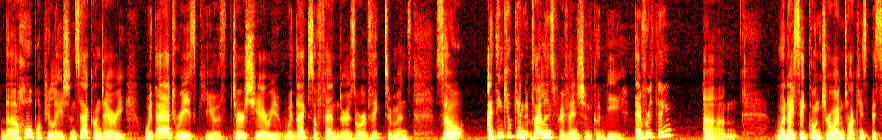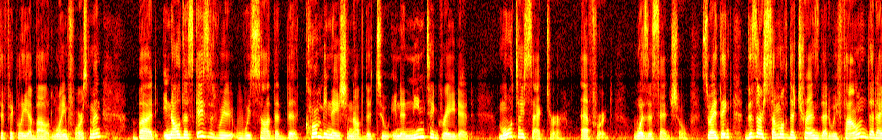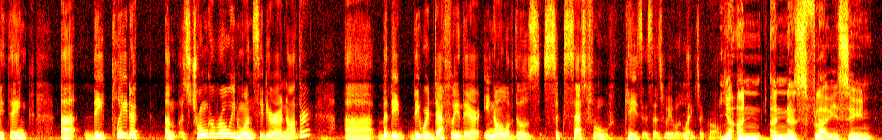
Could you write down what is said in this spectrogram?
the whole population, secondary with at risk youth, tertiary with ex offenders or victims. So I think you can, violence prevention could be everything. Um, when I say control, I'm talking specifically about law enforcement. But in all those cases, we, we saw that the combination of the two in an integrated, multi sector effort was essential. So I think these are some of the trends that we found that I think uh, they played a, um, a, stronger role in one city or another, uh, but they, they were definitely there in all of those successful cases, as we would like to call. Yeah, and, and as Flavia is saying,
